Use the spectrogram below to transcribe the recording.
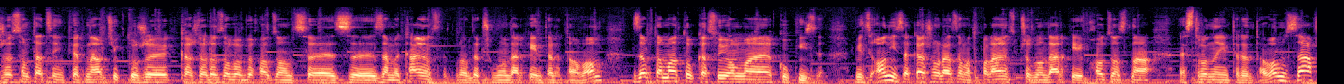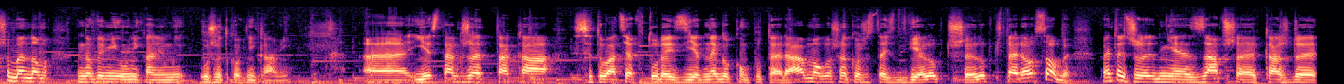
że są tacy internauci, którzy każdorazowo wychodząc e, z, zamykając tak naprawdę przeglądarkę internetową, z automatu kasują e, cookiesy. Więc oni za każdym razem odpalając przeglądarkę i wchodząc na stronę internetową, zawsze będą nowymi unikalnymi użytkownikami. E, jest także taka sytuacja, w której z jednego komputera mogą korzystać dwie lub trzy lub cztery osoby. Pamiętajcie, że nie zawsze każdy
